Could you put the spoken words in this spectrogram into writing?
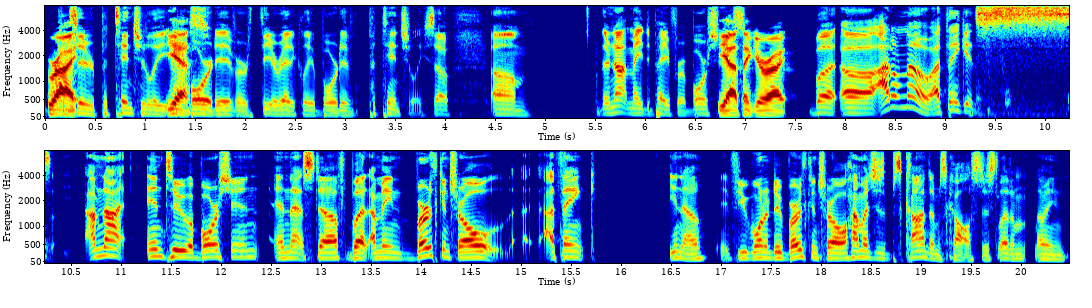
Right. considered potentially Yes. abortive or theoretically abortive potentially. So, um, they're not made to pay for abortions. Yeah, I think you're right. But uh, I don't know. I think it's. I'm not into abortion and that stuff, but I mean, birth control. I think, you know, if you want to do birth control, how much does condoms cost? Just let them. I mean,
